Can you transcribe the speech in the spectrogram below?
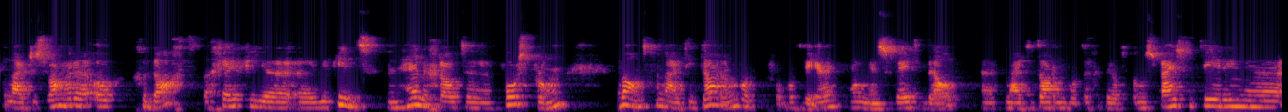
vanuit de zwangere ook gedacht, dan geef je je kind een hele grote voorsprong. Want vanuit die darm wordt bijvoorbeeld weer, en mensen weten wel, uh, vanuit de darm wordt een gedeelte van de spijsvertering uh,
